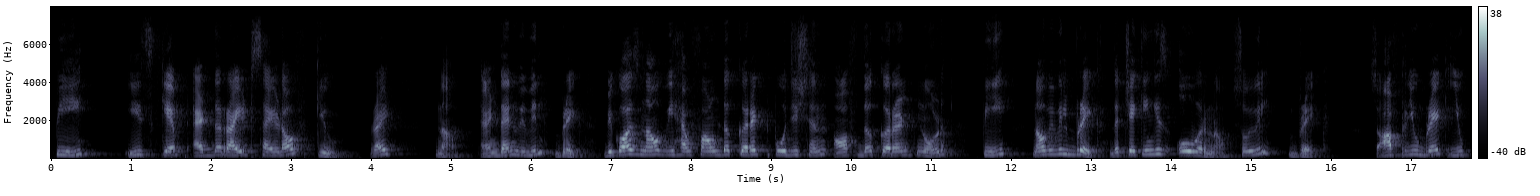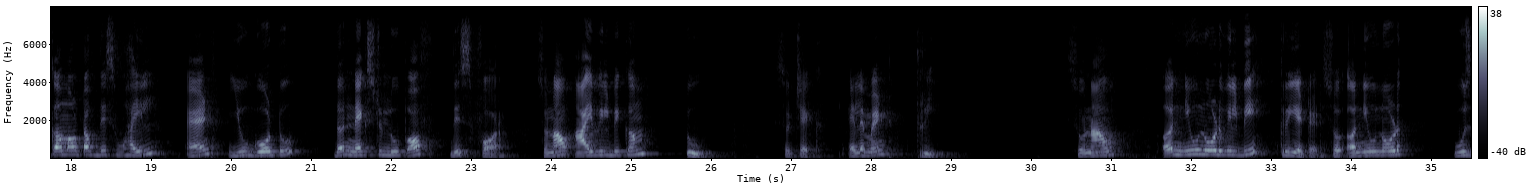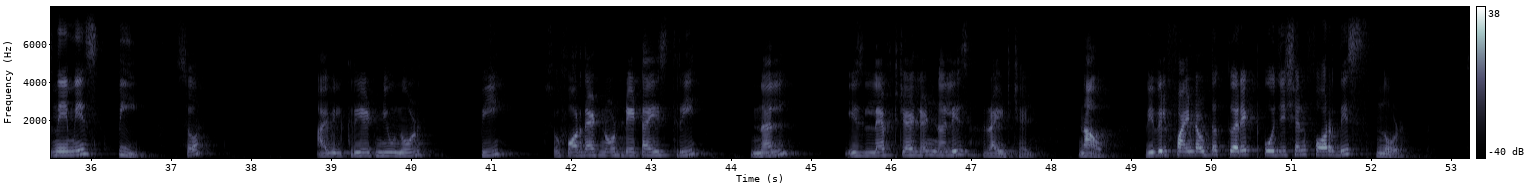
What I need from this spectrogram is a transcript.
p is kept at the right side of q right? Now and then we will break. Because now we have found the correct position of the current node p now we will break. The checking is over now so we will break. So after you break you come out of this while and you go to the next loop of this for. So now i will become 2. So check element 3. So now a new node will be created. So a new node whose name is P. So I will create new node P. So for that node data is 3, null is left child and null is right child. Now we will find out the correct position for this node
